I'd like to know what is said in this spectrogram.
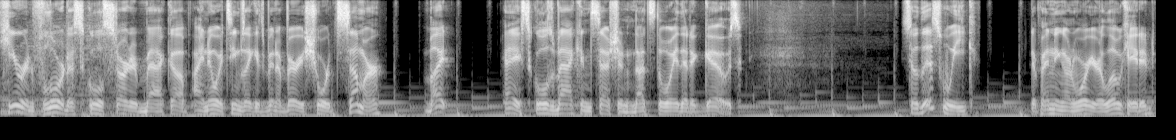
Here in Florida, school started back up. I know it seems like it's been a very short summer, but hey, school's back in session. That's the way that it goes. So, this week, depending on where you're located,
